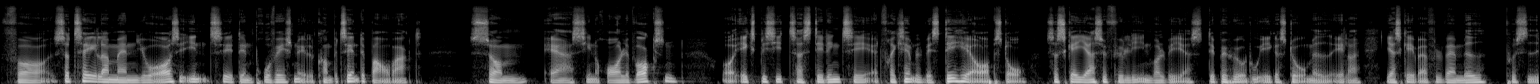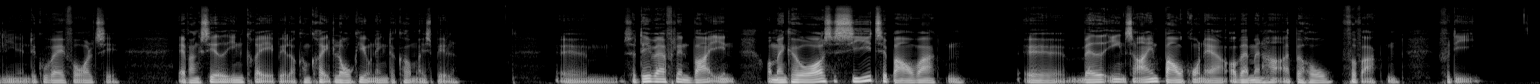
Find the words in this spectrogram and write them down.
For så taler man jo også ind til den professionelle, kompetente bagvagt, som er sin rolle voksen, og eksplicit tager stilling til, at for eksempel hvis det her opstår, så skal jeg selvfølgelig involveres. Det behøver du ikke at stå med, eller jeg skal i hvert fald være med på sidelinjen. Det kunne være i forhold til avanceret indgreb eller konkret lovgivning, der kommer i spil. Øhm, så det er i hvert fald en vej ind. Og man kan jo også sige til bagvagten, øh, hvad ens egen baggrund er, og hvad man har af behov for vagten. Fordi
